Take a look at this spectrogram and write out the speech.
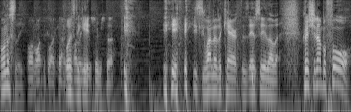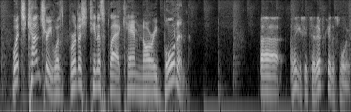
Honestly. I like the bloke. eh? We'll have I to think he's a superstar. He's one of the characters. Absolutely love it. Question number four. Which country was British tennis player Cam Norrie born in? Uh, I think you said South Africa this morning.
